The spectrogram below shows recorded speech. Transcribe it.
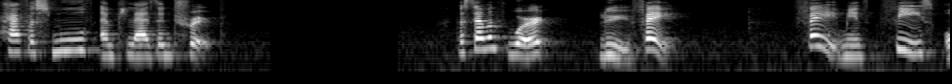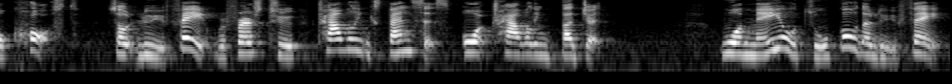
Have a smooth and pleasant trip. The seventh word, 旅费. Fei means fees or cost. So 旅费 refers to traveling expenses or traveling budget. 我没有足够的旅费，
